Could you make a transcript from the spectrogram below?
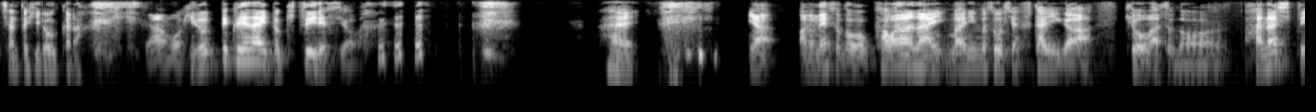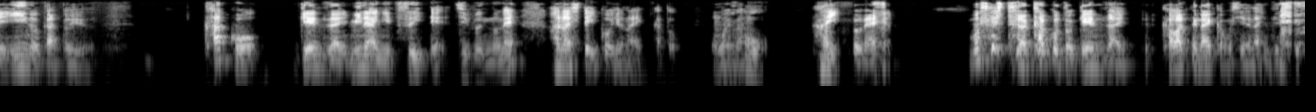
ちゃんと拾うから。いや、もう拾ってくれないときついですよ。はい。いや、あのね、その、変わらないマリンバ奏者二人が、今日はその、話していいのかという、過去、現在、未来について自分のね、話していこうじゃないかと思います。おはい。そうね。もしかしたら過去と現在、変わってないかもしれないんですけど、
